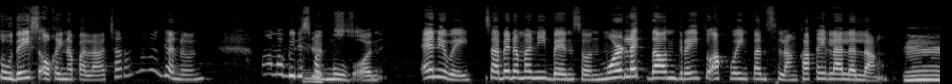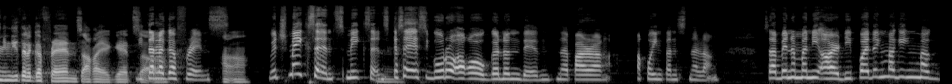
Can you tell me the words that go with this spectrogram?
two days, okay na pala. Charot, mga ganun. Mga mabilis Gets. mag-move on. Anyway, sabi naman ni Benson, more like downgrade to acquaintance lang, kakilala lang. Mm, hindi talaga friends. Okay, gets. Hindi oo. talaga friends. Oo. Which makes sense, makes sense. Mm. Kasi siguro ako, ganun din, na parang acquaintance na lang. Sabi naman ni RD, pwedeng maging mag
